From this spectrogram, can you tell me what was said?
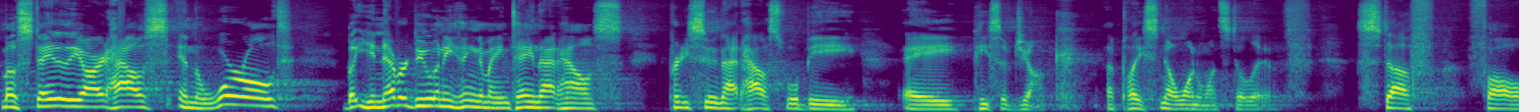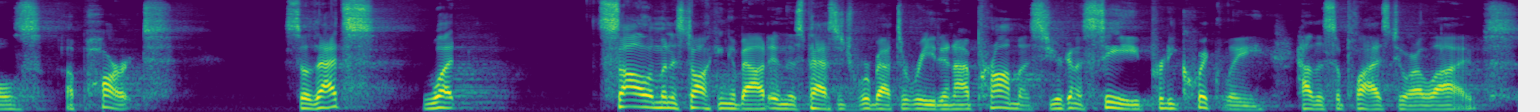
most state of the art house in the world, but you never do anything to maintain that house, pretty soon that house will be a piece of junk a place no one wants to live. Stuff falls apart. So that's what Solomon is talking about in this passage we're about to read, and I promise you're going to see pretty quickly how this applies to our lives.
